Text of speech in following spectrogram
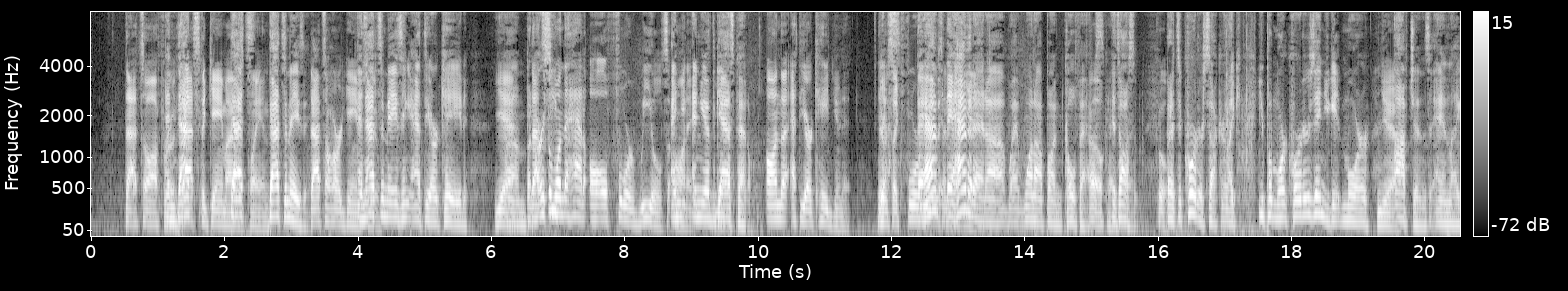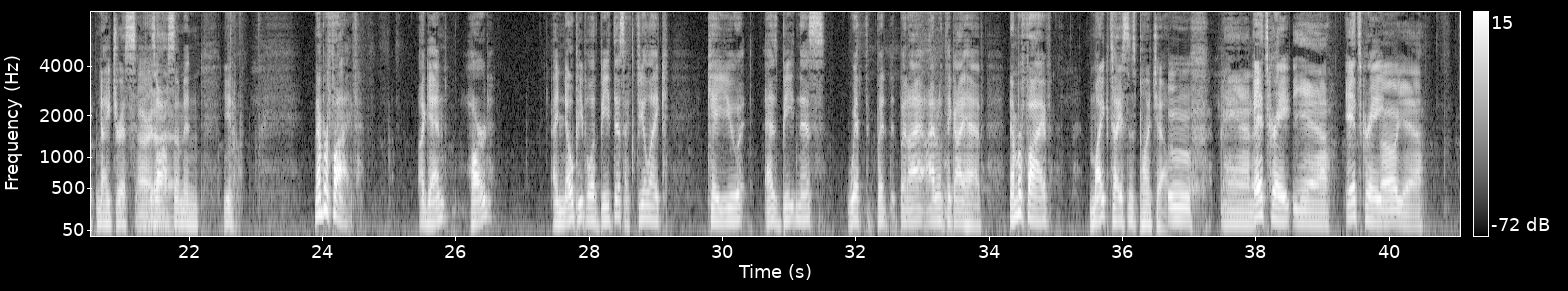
That's off road. and That's, that's, the game I was playing. That's amazing. that's a hard game and too. that's amazing at the arcade. yeah, um, but that's RC the one that had all four wheels and, on it. and you have the Yeah. gas pedal. on the at the arcade unit. There's Yes. like four. They have it. They have it at uh at one up on Colfax. Oh, okay. It's awesome. Cool. But it's a quarter sucker. Like you put more quarters in, you get more Yeah. options, and like nitrous right, is all right, awesome, and you know. Number five, again hard. I know people have beat this. I feel like KU has beaten this with, but but I I don't think I have. Number five, Mike Tyson's Punch Out. Oof, man. It's great. yeah. It's great. Oh yeah.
